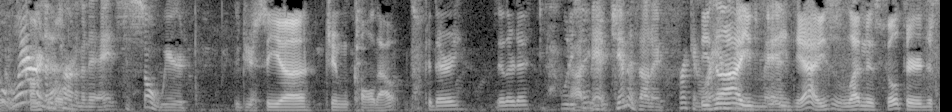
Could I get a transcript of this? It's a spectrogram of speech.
comfortable. clear into the tournament. It's just so weird. Did you see uh, Jim called out Kadary the other day? What do you God, say? man, Jim is on a freaking. He's not. He, man. he- yeah, he's just letting his filter just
